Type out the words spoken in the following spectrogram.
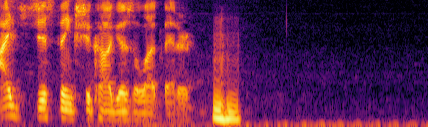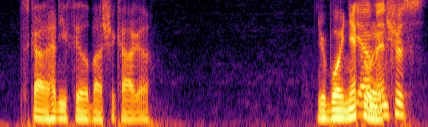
I just think Chicago's a lot better. Mm-hmm. Skylar, how do you feel about Chicago? Your boy Nikolic. Yeah, I'm interest.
